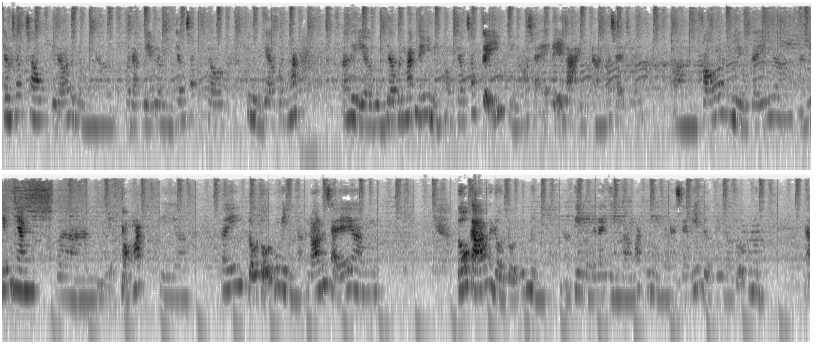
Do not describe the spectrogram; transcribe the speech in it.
chăm sóc sâu thì đó là mình à, và đặc biệt là mình chăm sóc cho cái vùng da quanh mắt. Đó thì à, vùng da quanh mắt nếu như mình không chăm sóc kỹ thì nó sẽ để lại à, nó sẽ, sẽ có nhiều cái uh, nếp nhăn và bỏng mắt. Thì uh, cái độ tuổi của mình nó nó sẽ um, tố cáo cái độ tuổi của mình. Đó, khi mà người ta nhìn vào mắt của mình người ta sẽ biết được cái độ tuổi của mình. Đó.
